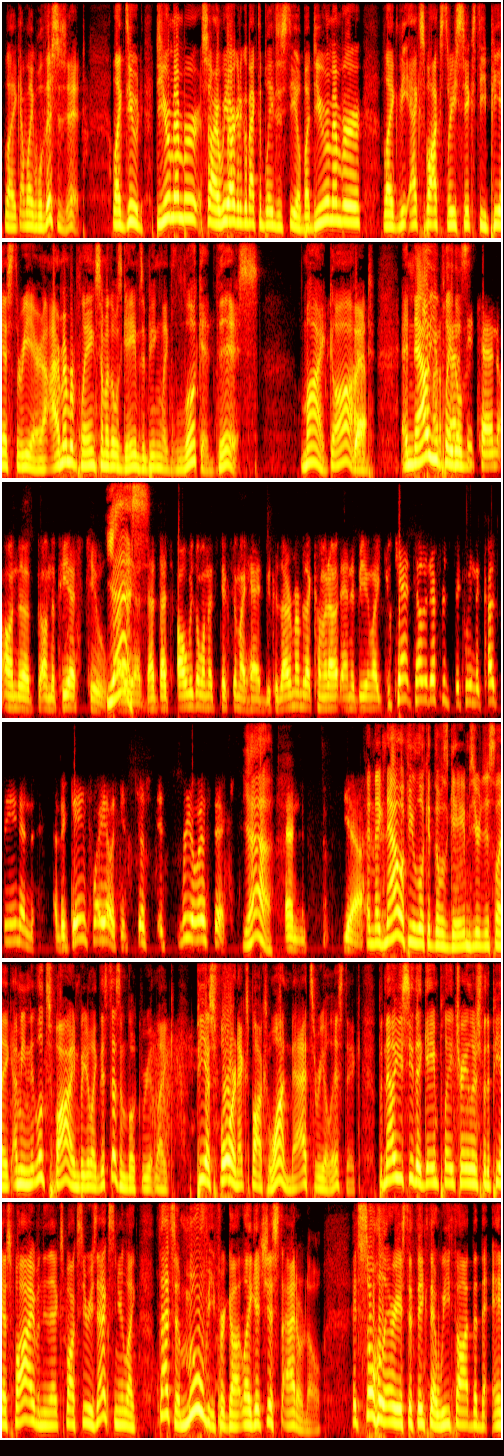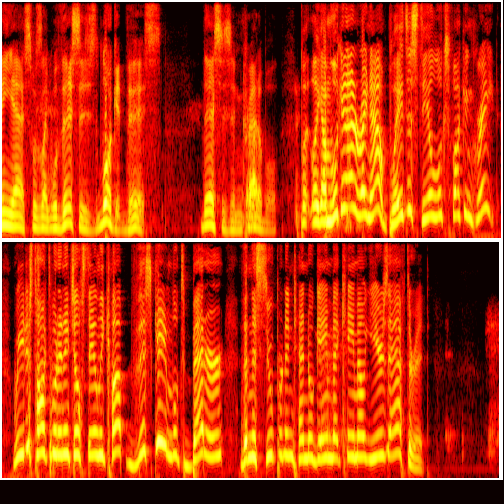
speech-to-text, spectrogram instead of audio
Like I'm like, well, this is it. Like, dude, do you remember? Sorry, we are gonna go back to Blades of Steel, but do you remember like the Xbox 360, PS3 era? I remember playing some of those games and being like, look at this, my god! Yeah. And now you play those. Fantasy 10 on the on the PS2. Yes. I, uh, that that's always the one that sticks in my head because I remember that coming out and it being like you can't tell the difference between the cutscene and and the gameplay. Like it's just it's realistic Yeah, and yeah. and like now, if you look at those games, you're just like, I mean, it looks fine, but you're like, this doesn't look real. Like PS4 and Xbox One, that's realistic. But now you see the gameplay trailers for the PS5 and the Xbox Series X, and you're like, that's a movie for God. Like it's just, I don't know. It's so hilarious to think that we thought that the NES was like, well, this is look at this, this is incredible. But like I'm looking at it right now, Blades of Steel looks fucking great. We just talked about NHL Stanley Cup. This game looks better than the Super Nintendo game that came out years after it.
